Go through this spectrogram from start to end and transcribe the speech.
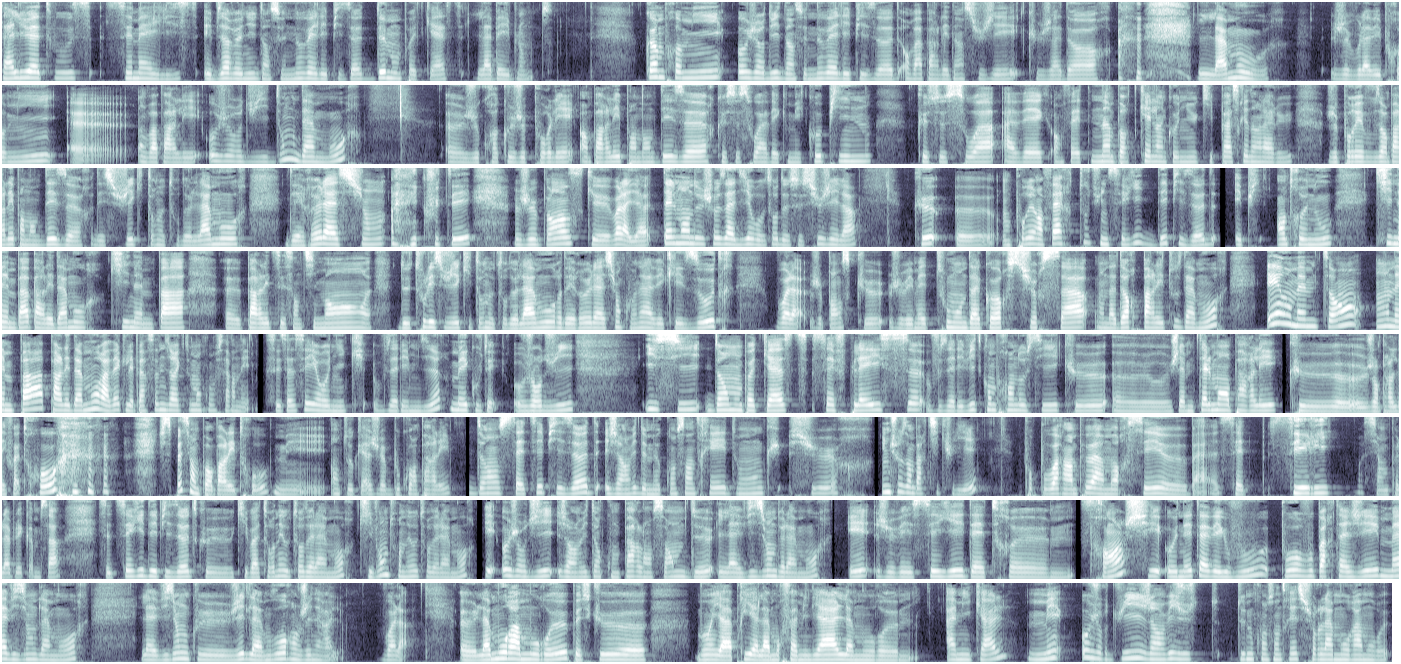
Salut à tous, c'est Maëlys et bienvenue dans ce nouvel épisode de mon podcast L'abeille blonde. Comme promis, aujourd'hui dans ce nouvel épisode, on va parler d'un sujet que j'adore, l'amour. Je vous l'avais promis, euh, on va parler aujourd'hui donc d'amour. Euh, je crois que je pourrais en parler pendant des heures, que ce soit avec mes copines, que ce soit avec en fait n'importe quel inconnu qui passerait dans la rue. Je pourrais vous en parler pendant des heures, des sujets qui tournent autour de l'amour, des relations. Écoutez, je pense que voilà, il y a tellement de choses à dire autour de ce sujet-là que euh, on pourrait en faire toute une série d'épisodes. Et puis entre nous, qui n'aime pas parler d'amour? Qui n'aime pas euh, parler de ses sentiments, de tous les sujets qui tournent autour de l'amour, des relations qu'on a avec les autres? Voilà, je pense que je vais mettre tout le monde d'accord sur ça. On adore parler tous d'amour. Et en même temps, on n'aime pas parler d'amour avec les personnes directement concernées. C'est assez ironique, vous allez me dire. Mais écoutez, aujourd'hui, ici, dans mon podcast Safe Place, vous allez vite comprendre aussi que euh, j'aime tellement en parler que euh, j'en parle des fois trop. Je sais pas si on peut en parler trop, mais en tout cas, je vais beaucoup en parler. Dans cet épisode, j'ai envie de me concentrer donc sur une chose en particulier pour pouvoir un peu amorcer euh, bah, cette série, si on peut l'appeler comme ça, cette série d'épisodes qui va tourner autour de l'amour, qui vont tourner autour de l'amour. Et aujourd'hui, j'ai envie qu'on parle ensemble de la vision de l'amour. Et je vais essayer d'être euh, franche et honnête avec vous pour vous partager ma vision de l'amour, la vision que j'ai de l'amour en général. Voilà. Euh, l'amour amoureux, parce que, bon, il y a après, il y a l'amour familial, l'amour amical, mais aujourd'hui j'ai envie juste de me concentrer sur l'amour amoureux.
